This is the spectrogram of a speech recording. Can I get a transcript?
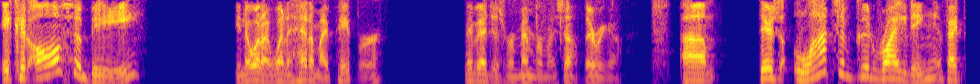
It could also be, you know what? I went ahead of my paper. Maybe I just remember myself. There we go. Um, there's lots of good writing. In fact,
